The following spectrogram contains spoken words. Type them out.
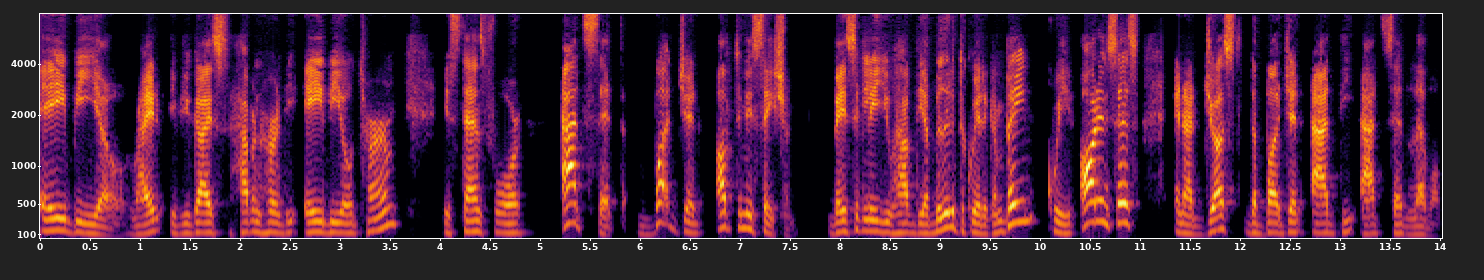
ABO, right? If you guys haven't heard the ABO term, it stands for ad set budget optimization. Basically, you have the ability to create a campaign, create audiences, and adjust the budget at the ad set level.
